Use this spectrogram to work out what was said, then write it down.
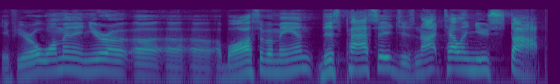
If you're a woman and you're a, a, a, a boss of a man, this passage is not telling you stop.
